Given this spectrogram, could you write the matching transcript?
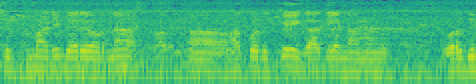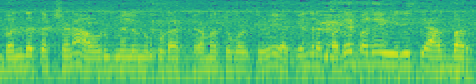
ಶಿಫ್ಟ್ ಮಾಡಿ ಬೇರೆಯವ್ರನ್ನ ಹಾಕೋದಕ್ಕೆ ಈಗಾಗಲೇ ನಾನು ವರದಿ ಬಂದ ತಕ್ಷಣ ಅವ್ರ ಮೇಲೂ ಕೂಡ ಕ್ರಮ ತಗೊಳ್ತೀವಿ. ಯಾಕೆಂದ್ರೆ ಪದೇ ಪದೇ ಈ ರೀತಿ ಆಗಬಾರ್ದು.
